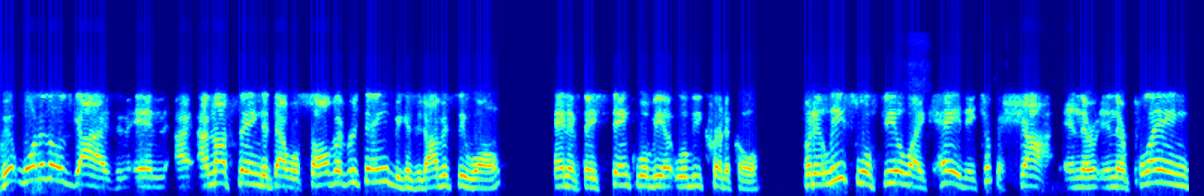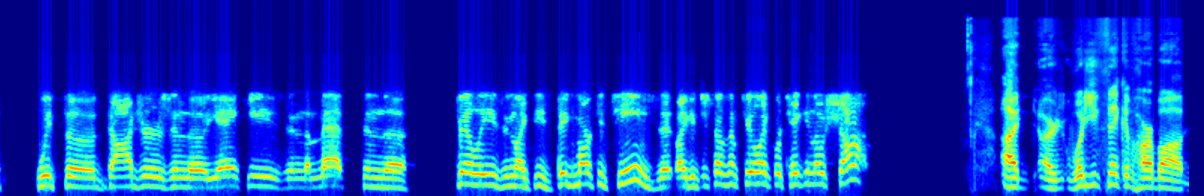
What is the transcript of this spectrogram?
get one of those guys, and, and I, I'm not saying that that will solve everything because it obviously won't. And if they stink, we'll be we'll be critical, but at least we'll feel like, hey, they took a shot, and they're and they're playing with the Dodgers and the Yankees and the Mets and the Phillies and like these big market teams that like it just doesn't feel like we're taking those shots. Uh, or what do you think of Harbaugh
